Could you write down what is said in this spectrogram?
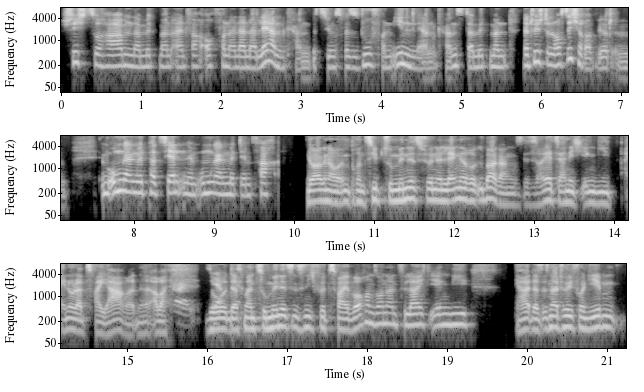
Schicht zu haben, damit man einfach auch voneinander lernen kann, beziehungsweise du von ihnen lernen kannst, damit man natürlich dann auch sicherer wird im, im Umgang mit Patienten, im Umgang mit dem Fach. Ja, genau, im Prinzip zumindest für eine längere Übergang. Es soll jetzt ja nicht irgendwie ein oder zwei Jahre, ne? aber so, ja. dass man zumindest nicht für zwei Wochen, sondern vielleicht irgendwie, ja, das ist natürlich von jedem,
